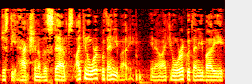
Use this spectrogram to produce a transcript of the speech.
just the action of the steps, I can work with anybody. You know, I can work with anybody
